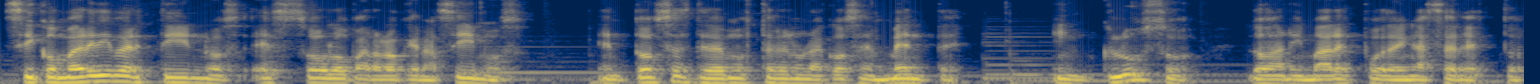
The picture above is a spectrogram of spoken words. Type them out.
Si comer y divertirnos es solo para lo que nacimos, entonces debemos tener una cosa en mente. Incluso los animales pueden hacer esto.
